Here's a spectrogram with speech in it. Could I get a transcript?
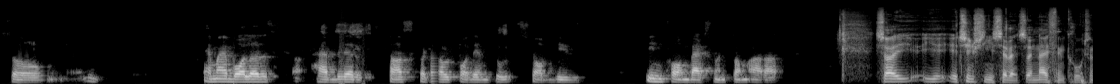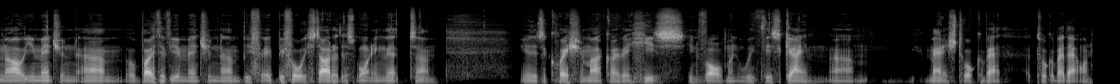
So MI bowlers have their task cut out for them to stop these informed batsmen from RR. So it's interesting you said that. So Nathan Coulter-Nile, you mentioned, um, or both of you mentioned um, before, before we started this morning that um, you know there's a question mark over his involvement with this game. Um, managed to talk about talk about that one.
